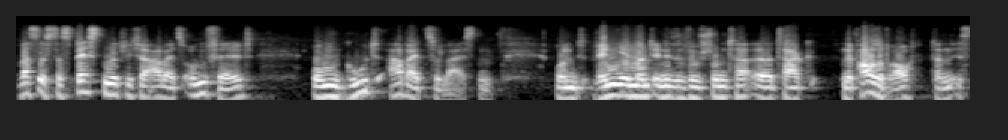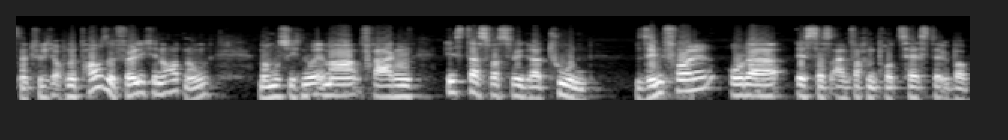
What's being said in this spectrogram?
was ist das bestmögliche Arbeitsumfeld, um gut Arbeit zu leisten? Und wenn jemand in diesem Fünf-Stunden-Tag äh, eine Pause braucht, dann ist natürlich auch eine Pause völlig in Ordnung. Man muss sich nur immer fragen, ist das, was wir gerade tun, sinnvoll oder ist das einfach ein Prozess, der über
